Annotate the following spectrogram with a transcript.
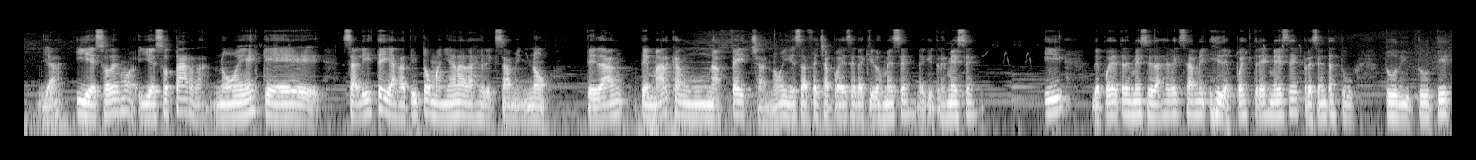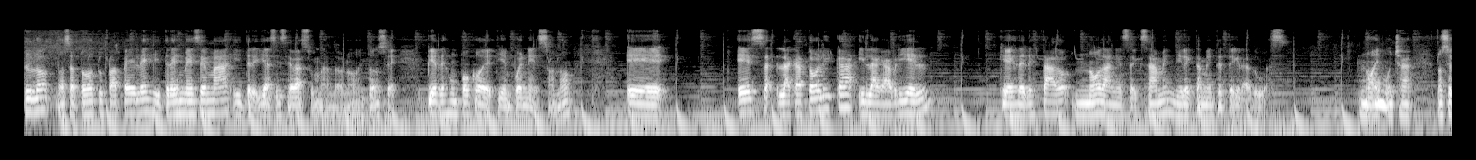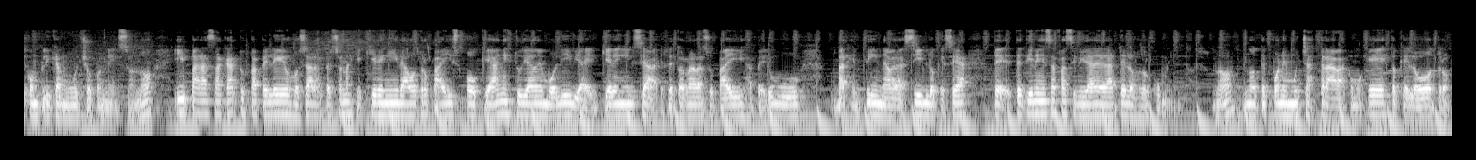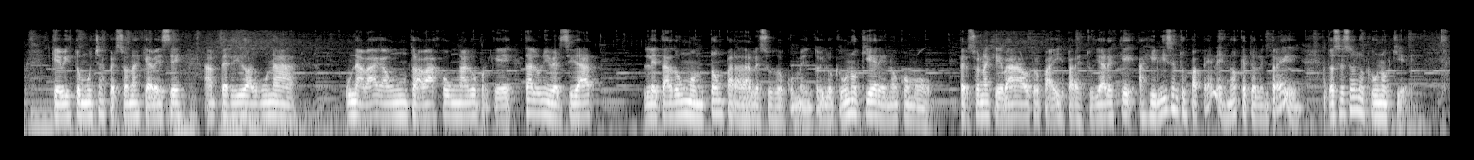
Y eso, y eso tarda, no es que saliste y a ratito mañana das el examen, no. Te dan, te marcan una fecha, ¿no? Y esa fecha puede ser de aquí dos meses, de aquí tres meses. Y después de tres meses das el examen y después tres meses presentas tu, tu, tu título, o sea, todos tus papeles y tres meses más y, y, así se va sumando, ¿no? Entonces pierdes un poco de tiempo en eso, ¿no? Eh, es la católica y la Gabriel que es del Estado, no dan ese examen, directamente te gradúas. No hay mucha, no se complican mucho con eso, ¿no? Y para sacar tus papeleos, o sea, las personas que quieren ir a otro país o que han estudiado en Bolivia y quieren irse a retornar a su país, a Perú, Argentina, Brasil, lo que sea, te, te tienen esa facilidad de darte los documentos. ¿no? No te ponen muchas trabas, como que esto, que lo otro. Que he visto muchas personas que a veces han perdido alguna una vaga, un trabajo, un algo, porque tal universidad le tardó un montón para darle sus documentos. Y lo que uno quiere, ¿no? Como persona que va a otro país para estudiar es que agilicen tus papeles, ¿no? Que te lo entreguen. Entonces eso es lo que uno quiere.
